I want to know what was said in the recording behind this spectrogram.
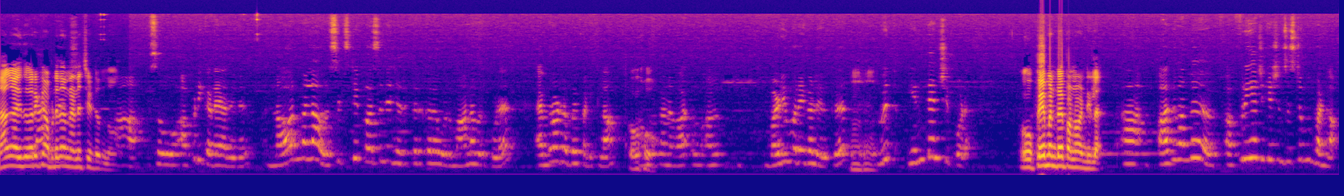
நாங்க இது வரைக்கும் அப்படிதான் நினைச்சிட்டு இருந்தோம். சோ அப்படி கிடையாது இது. நார்மலா ஒரு சிக்ஸ்டி பர்சன்டேஜ் எடுத்திருக்கிற ஒரு மாணவர் கூட அப்ராட்ல போய் படிக்கலாம். வழிமுறைகள் இருக்கு. வித் இன்டர்ன்ஷிப்போட ஓ பேமெண்டே பண்ண வேண்டியல அது வந்து ஃப்ரீ எஜுகேஷன் சிஸ்டமும் பண்ணலாம்.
